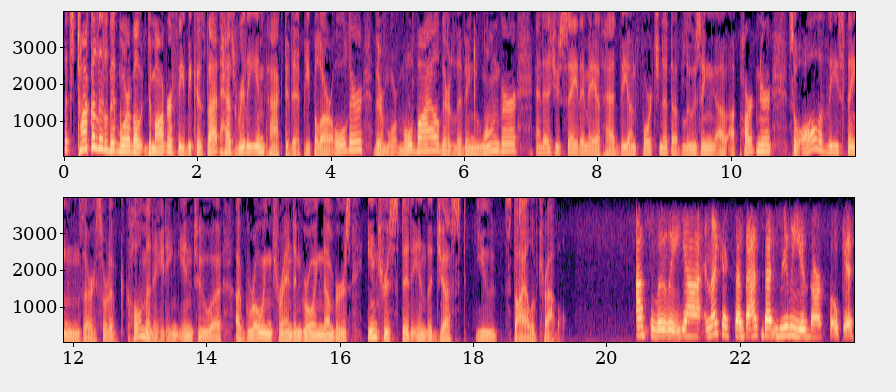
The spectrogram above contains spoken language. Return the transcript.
Let's talk a little bit more about demography because that has really impacted it. People are older, they're more mobile, they're living longer, and as you say, they may have had the unfortunate of losing a, a partner. So all of these things are sort of culminating into a, a growing trend and growing numbers interested in the just you style of travel. Absolutely, yeah, and like I said, that that really is our focus.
